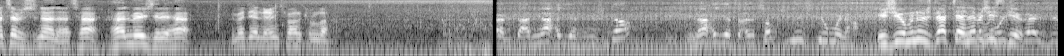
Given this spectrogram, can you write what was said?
حتى في الجنانات ها ها الماء يجري ها. الماء ديال العين تبارك الله. تاع ناحيه وجده ناحية عنصب يشكيو منها يجيو من وجده حتى هنا باش يسقيو وجدة يجيو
